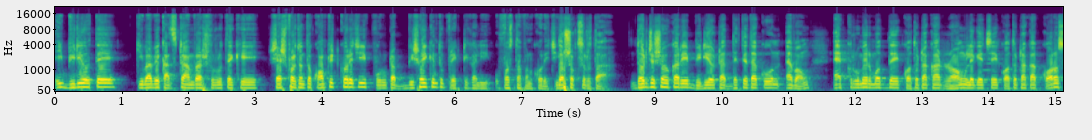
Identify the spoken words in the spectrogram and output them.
এই ভিডিওতে কীভাবে কাজটা আমরা শুরু থেকে শেষ পর্যন্ত কমপ্লিট করেছি, পুরোটা বিষয় কিন্তু প্র্যাকটিক্যালি উপস্থাপন করেছি। দর্শক শ্রোতা ধৈর্য সহকারে ভিডিওটা দেখতে থাকুন এবং এক রুমের মধ্যে কত টাকার রং লেগেছে, কত টাকা করস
